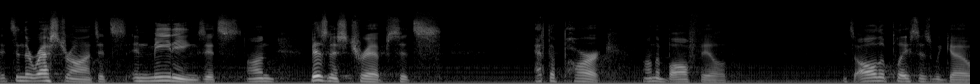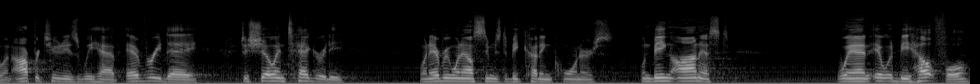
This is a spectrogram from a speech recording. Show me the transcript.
it's in the restaurants, it's in meetings, it's on business trips, it's at the park, on the ball field. It's all the places we go and opportunities we have every day to show integrity when everyone else seems to be cutting corners, when being honest when it would be helpful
